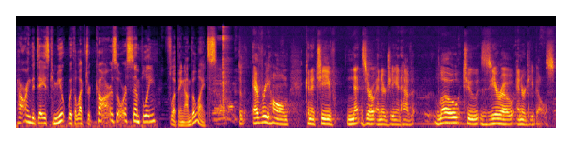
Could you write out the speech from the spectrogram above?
Powering the day's commute with electric cars or simply flipping on the lights. So every home can achieve net zero energy and have low to zero energy bills.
